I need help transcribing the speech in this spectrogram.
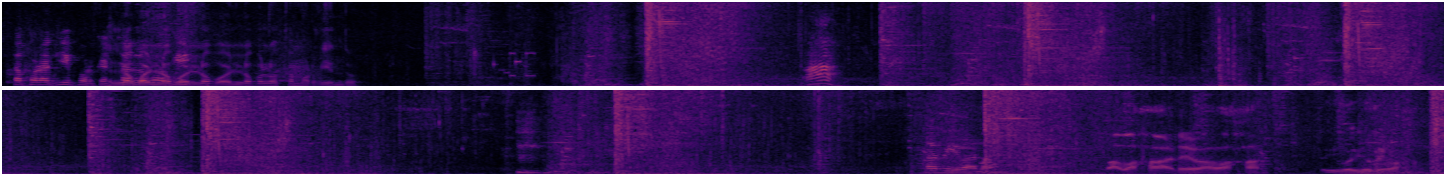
Está por aquí porque El está lobo, el lobo lobo, aquí. el lobo, el lobo lo está mordiendo. ¡Ah! Está arriba, ¿no? Va a bajar, eh, va a bajar. Te digo yo que baja.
